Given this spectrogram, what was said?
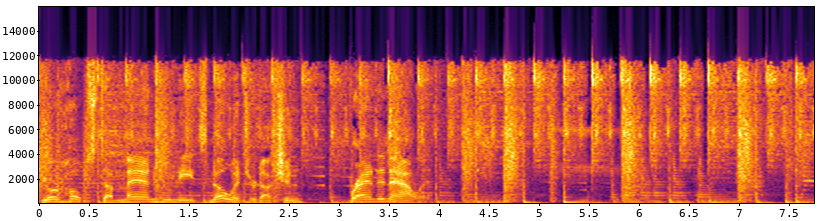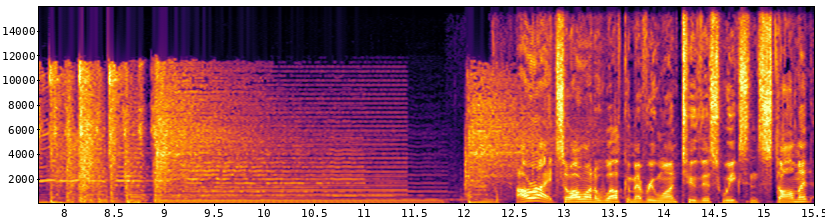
your host, a man who needs no introduction, Brandon Allen. All right, so I want to welcome everyone to this week's installment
